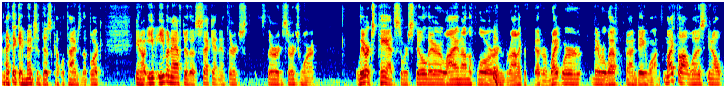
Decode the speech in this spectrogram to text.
and, I think I mentioned this a couple times in the book. You know, even, even after the second and third third search warrant, Lyric's pants were still there, lying on the floor in Veronica's bedroom, right where they were left on day one. My thought was, you know,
